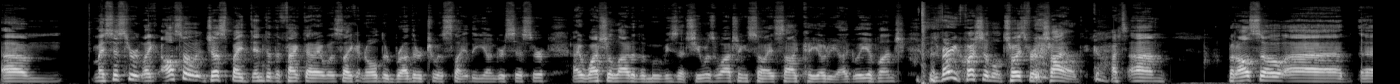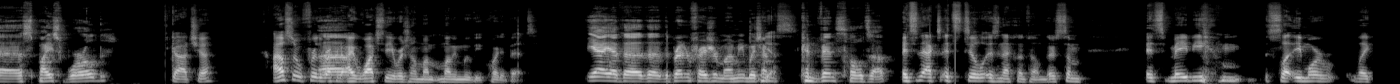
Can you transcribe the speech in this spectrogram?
um. My sister, like, also just by dint of the fact that I was like an older brother to a slightly younger sister, I watched a lot of the movies that she was watching, so I saw Coyote Ugly a bunch. It's a very questionable choice for a child. God. Um, but also uh, uh, Spice World. Gotcha. I also, for the record, Uh, I watched the original Mummy movie quite a bit. Yeah, yeah, the the, the Brendan Fraser Mummy, which I'm Yes. convinced holds up. It's an ex- it still is an excellent film. There's some it's maybe slightly more like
